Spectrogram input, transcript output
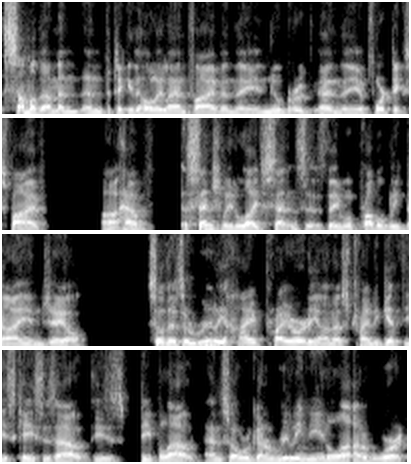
some of them, and, and particularly the Holy Land Five and the Newburgh and the Fort Dix Five, uh, have essentially life sentences. They will probably die in jail. So there's a really high priority on us trying to get these cases out, these people out. And so we're going to really need a lot of work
